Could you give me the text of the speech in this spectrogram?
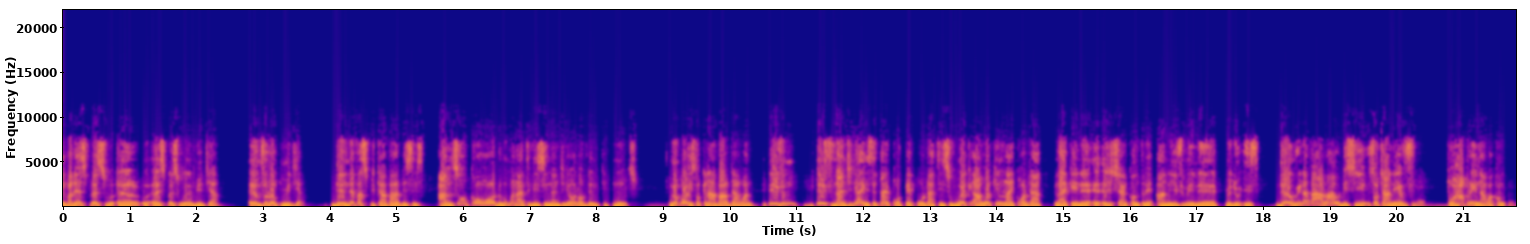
about the express, uh, expressway media, envelope media. They never speak about this. is- And so-called human activists in Nigeria, all of them keep mute. Nobody is talking about that one. Even if Nigeria is a type of people that is work, are working like other, like in a Asian country and even in the Middle East, they will never allow this such an evil to happen in our country.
